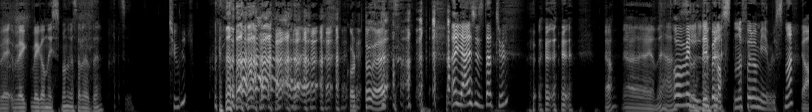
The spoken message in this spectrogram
ved, ved veganismen, hvis det er det det heter? Tull? Kort og greit. Jeg syns det er tull, Ja, jeg er enig, jeg. og veldig belastende for omgivelsene. Ja,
